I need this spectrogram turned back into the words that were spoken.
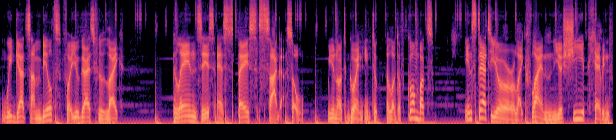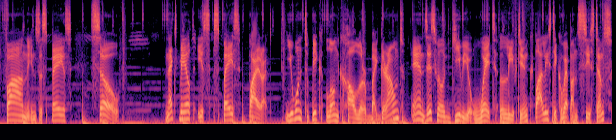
we got some builds for you guys who like playing this as Space Saga, so you're not going into a lot of combats. Instead, you're like flying your ship, having fun in the space. So, next build is Space Pirate. You want to pick long hauler background, and this will give you weight lifting, ballistic weapon systems,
